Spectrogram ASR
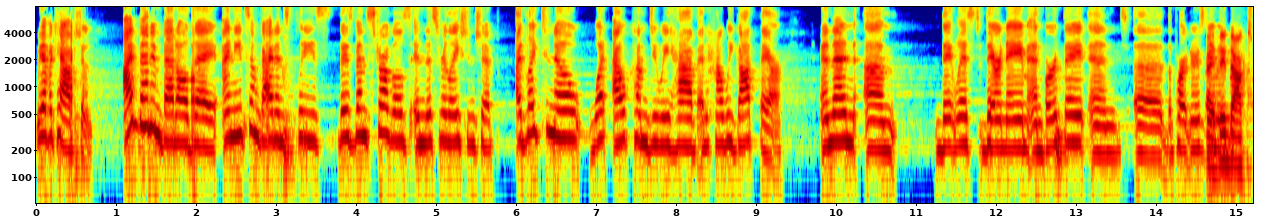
we have a caption. I've been in bed all day. I need some guidance, please. There's been struggles in this relationship. I'd like to know what outcome do we have and how we got there. And then um, they list their name and birth date and uh, the partner's Right, name. they dox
